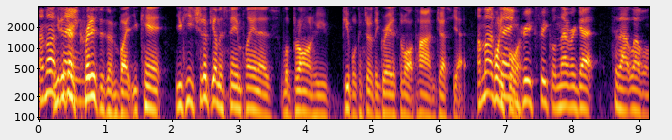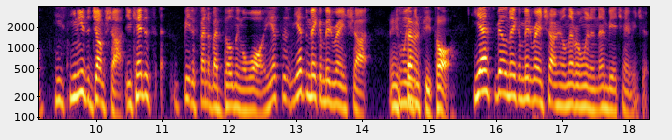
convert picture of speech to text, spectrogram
I'm not he deserves saying. criticism, but you can't. You he shouldn't be on the same plane as LeBron, who people consider the greatest of all time, just yet. I'm not saying Greek Freak will never get to that level. He's he needs a jump shot. You can't just be defended by building a wall. You have to you have to make a mid range shot. And he's seven feet tall. He has to be able to make a mid range shot. He'll never win an NBA championship.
